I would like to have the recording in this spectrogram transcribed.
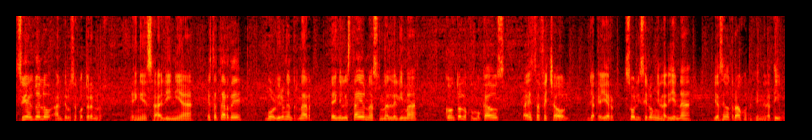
sigue el duelo ante los ecuatorianos. En esa línea, esta tarde volvieron a entrenar en el Estadio Nacional de Lima con todos los convocados a esta fecha doble, ya que ayer solo hicieron en la Viena y haciendo trabajos regenerativos.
